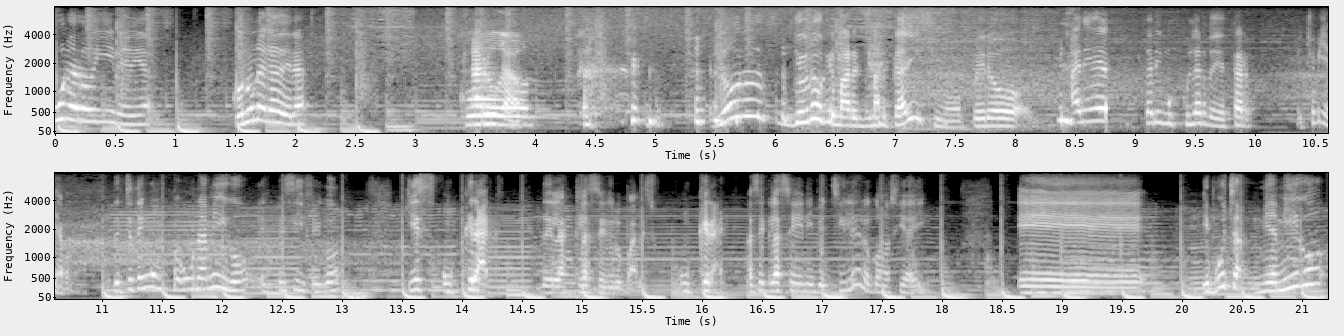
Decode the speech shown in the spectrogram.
una rodilla y media, con una cadera, con... Arrugado. No, no, yo creo que mar- marcadísimo, pero a nivel y muscular debe estar hecho mierda. De hecho, tengo un, un amigo específico que es un crack de las clases grupales. Un crack. Hace clase en IP Chile, lo conocí ahí. Eh, y pucha, mi amigo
